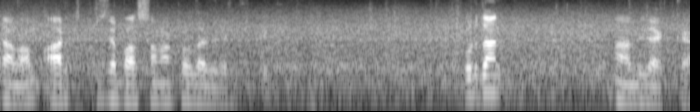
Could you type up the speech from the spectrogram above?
Tamam artık bize basamak olabilir kütük. Buradan... Ha bir dakika.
